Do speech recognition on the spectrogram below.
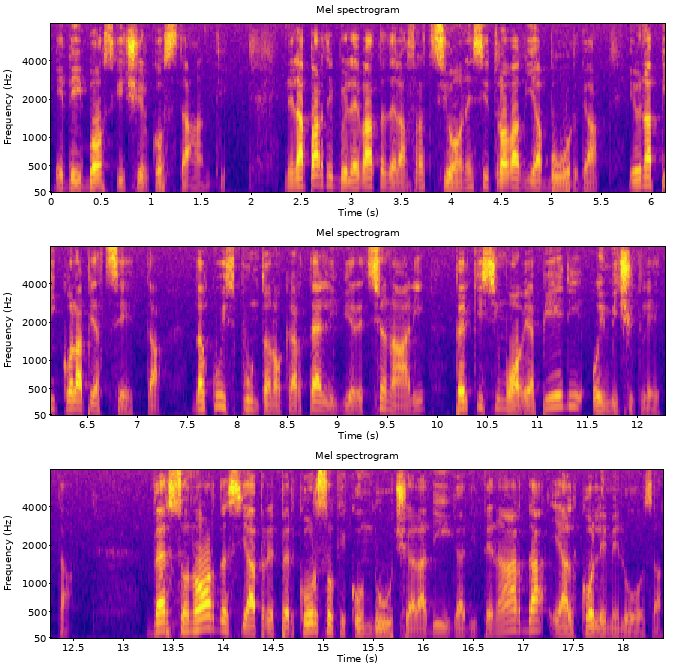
e dei boschi circostanti. Nella parte più elevata della frazione si trova via Burga e una piccola piazzetta, da cui spuntano cartelli direzionali per chi si muove a piedi o in bicicletta. Verso nord si apre il percorso che conduce alla diga di Tenarda e al Colle Melosa,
